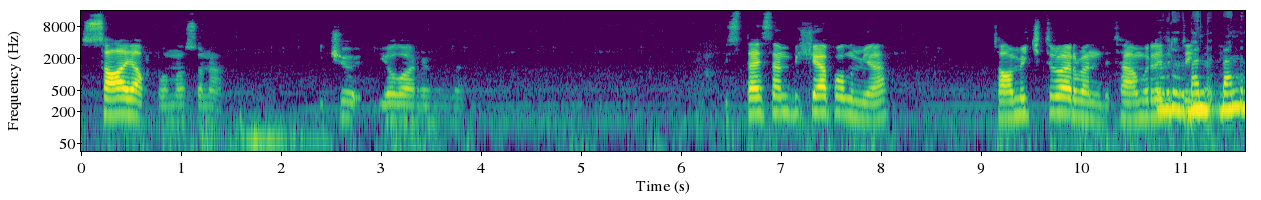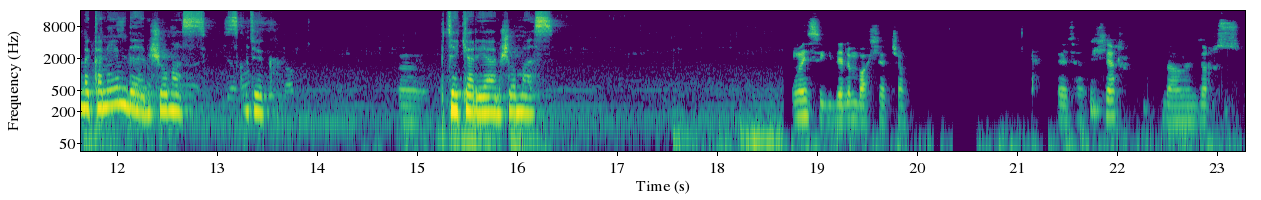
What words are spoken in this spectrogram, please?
Sağ yap ondan sonra. İki yol önünde. İstersen bir şey yapalım ya. Tamir kiti ver bende. Tamir Dur edip dur de ben, gidelim. ben de mekaniğim de bir şey olmaz. Sıkıntı yok. Evet. Bir teker ya bir şey olmaz. Neyse gidelim başlatacağım. Evet arkadaşlar devam ediyoruz.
